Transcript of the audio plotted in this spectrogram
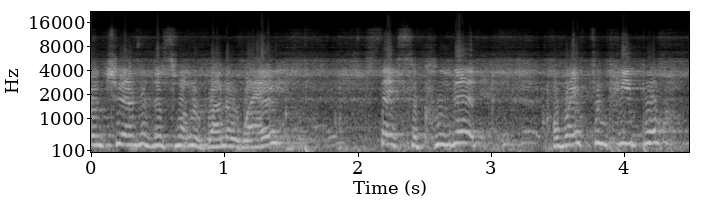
Don't you ever just want to run away? Stay secluded, away from people?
